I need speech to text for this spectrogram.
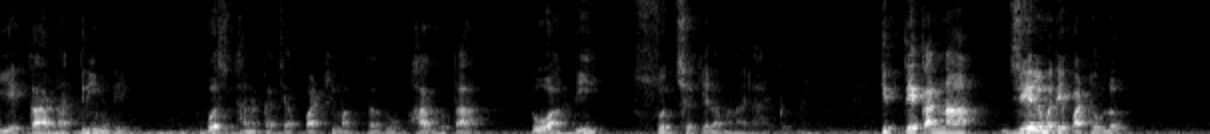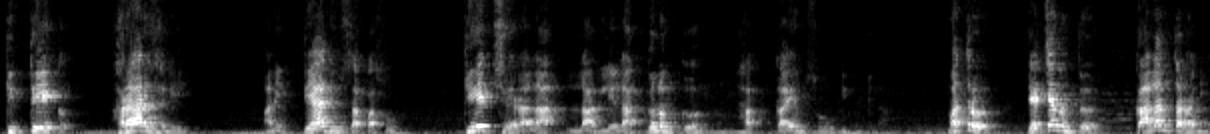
एका रात्रीमध्ये बस स्थानकाच्या पाठीमागचा जो भाग होता तो अगदी स्वच्छ केला म्हणायला हरकत नाही. कित्येकांना जेलमध्ये पाठवलं कित्येक फरार झाले आणि त्या दिवसापासून केज शहराला लागलेला कलंक हा कायमस्वरूपी मिटला. मात्र त्याच्यानंतर कालांतराने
